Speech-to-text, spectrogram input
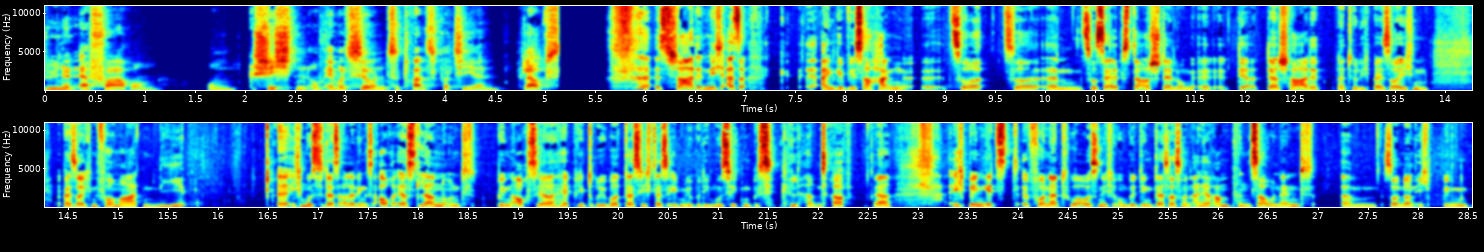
Bühnenerfahrung, um Geschichten, um Emotionen zu transportieren. Glaubst es schadet nicht, also ein gewisser Hang äh, zur, zur, ähm, zur Selbstdarstellung, äh, der, der schadet natürlich bei solchen, bei solchen Formaten nie. Äh, ich musste das allerdings auch erst lernen und bin auch sehr happy drüber, dass ich das eben über die Musik ein bisschen gelernt habe. Ja. Ich bin jetzt von Natur aus nicht unbedingt das, was man eine Rampensau nennt, ähm, sondern ich bin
